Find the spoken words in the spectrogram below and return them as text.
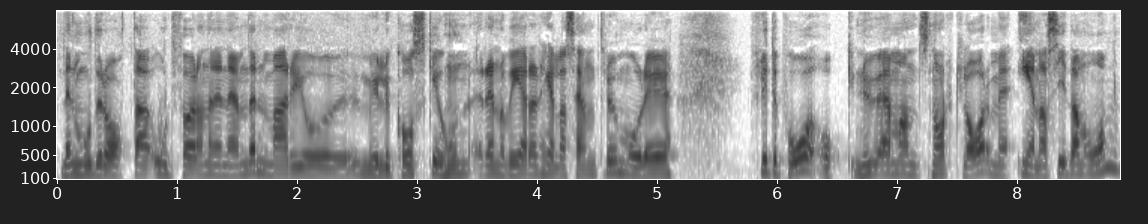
den moderata ordföranden i nämnden, Mario Myllykoski. Hon renoverar hela centrum och det flyter på och nu är man snart klar med ena sidan ån.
